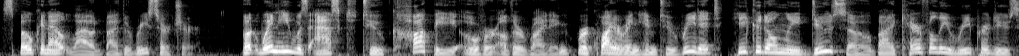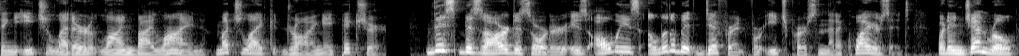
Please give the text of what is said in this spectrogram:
spoken out loud by the researcher. But when he was asked to copy over other writing, requiring him to read it, he could only do so by carefully reproducing each letter line by line, much like drawing a picture. This bizarre disorder is always a little bit different for each person that acquires it, but in general,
